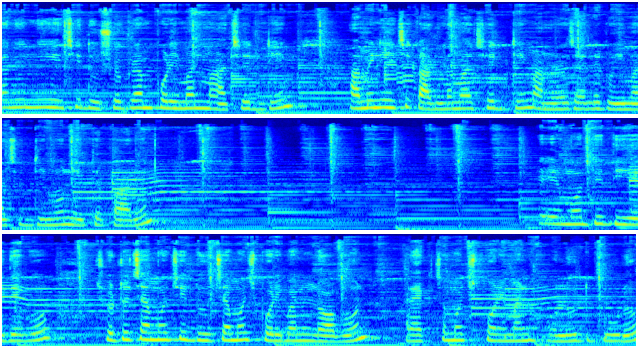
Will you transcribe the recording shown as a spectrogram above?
এখানে নিয়েছি দুশো গ্রাম পরিমাণ মাছের ডিম। আমি নিয়েছি কাতলা মাছের ডিম, আপনারা চাইলে রুই মাছের ডিমও নিতে পারেন। এর মধ্যে দিয়ে দেব ছোট চামচে দু চামচ পরিমাণ লবণ আর এক চামচ পরিমাণ হলুদ গুঁড়ো।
